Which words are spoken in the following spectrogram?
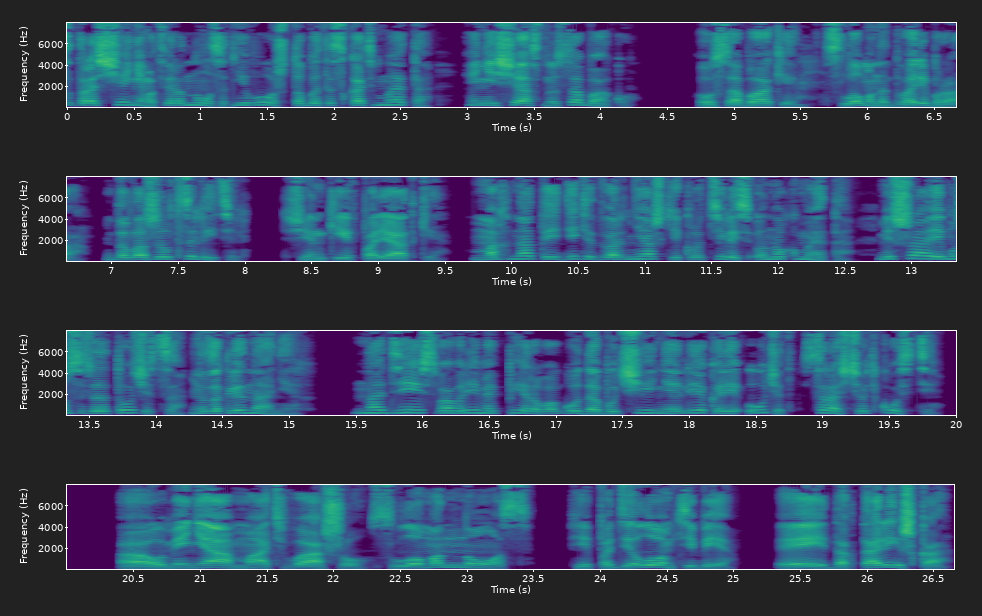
с отвращением отвернулся от него, чтобы отыскать Мэтта и несчастную собаку. — У собаки сломаны два ребра, — доложил целитель. Щенки в порядке. Мохнатые дети-дворняжки крутились у ног Мэтта, мешая ему сосредоточиться на заклинаниях. Надеюсь, во время первого года обучения лекари учат сращивать кости. А у меня, мать вашу, сломан нос. И по делам тебе. Эй, докторишка,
